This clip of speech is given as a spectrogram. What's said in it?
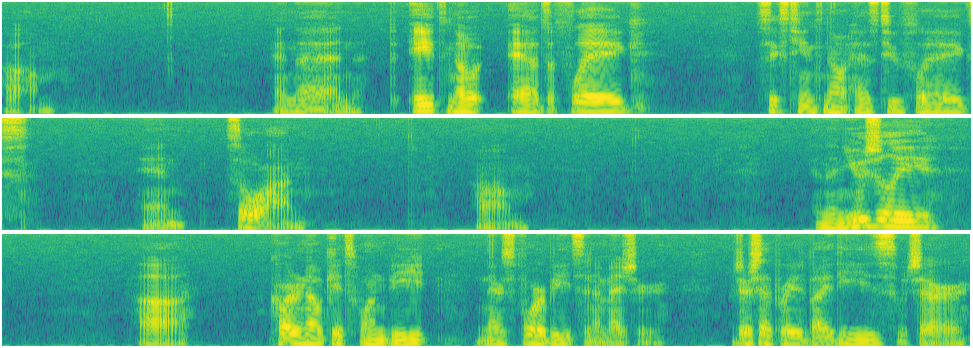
Um, and then the eighth note adds a flag. Sixteenth note has two flags, and so on. Um, and then usually, uh, quarter note gets one beat, and there's four beats in a measure, which are separated by these, which are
